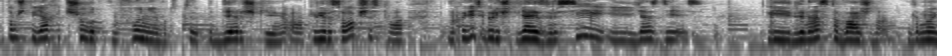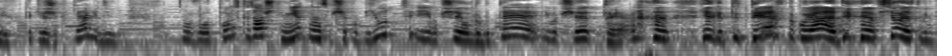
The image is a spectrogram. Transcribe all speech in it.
о том, что я хочу вот на фоне вот этой поддержки а, квир-сообщества выходить и говорить, что я из России, и я здесь. И для нас это важно, для многих таких же, как я, людей. Вот, он сказал, что нет, нас вообще побьют, и вообще ЛГБТ, и вообще Т. Я такая, ты ТР в какой ад? Все, я с тобой...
